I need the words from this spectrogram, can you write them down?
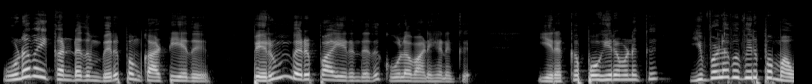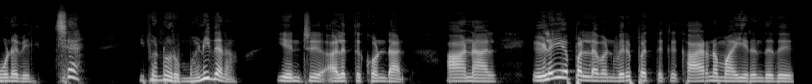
உணவை கண்டதும் விருப்பம் காட்டியது பெரும் வெறுப்பாயிருந்தது கூலவாணிகனுக்கு. இறக்கப் போகிறவனுக்கு இவ்வளவு விருப்பமா உணவில்? ச்சே இவன் ஒரு மனிதனா? என்று அழுத்து கொண்டான். ஆனால் இளைய பல்லவன் விருப்பத்துக்கு காரணமாயிருந்தது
